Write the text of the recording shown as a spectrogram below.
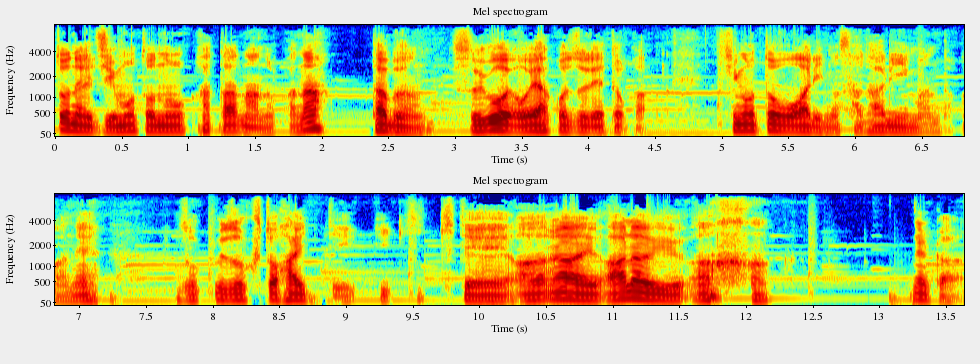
とね、地元の方なのかな多分、すごい親子連れとか、仕事終わりのサラリーマンとかね、続々と入ってきて、あらゆ、あらゆ、あなんか、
